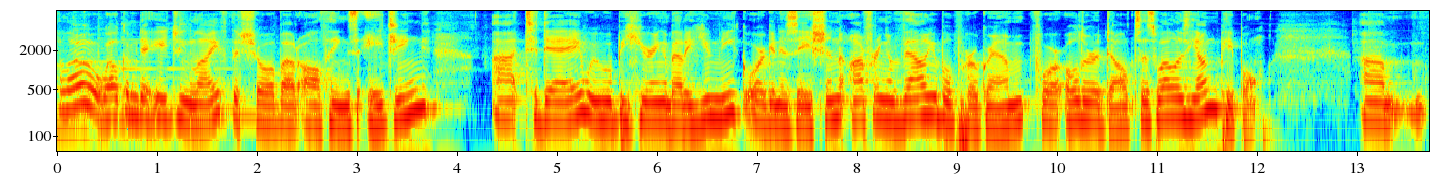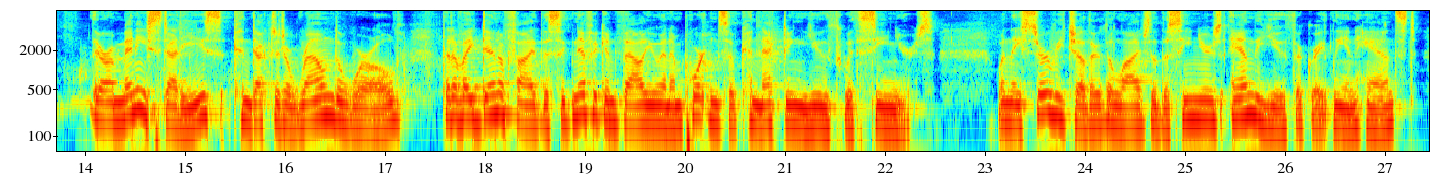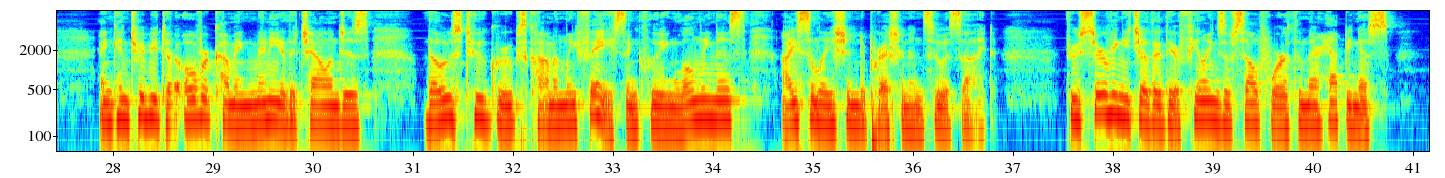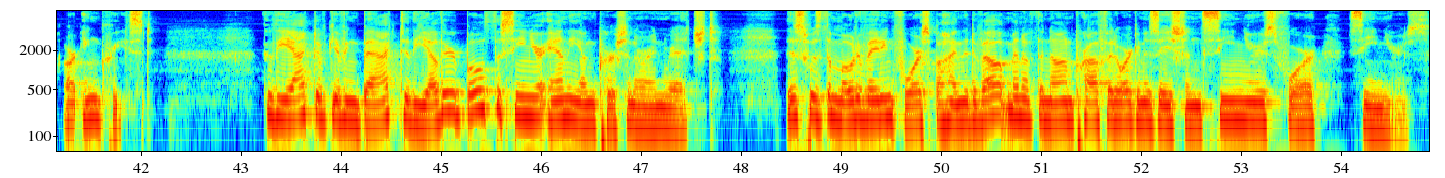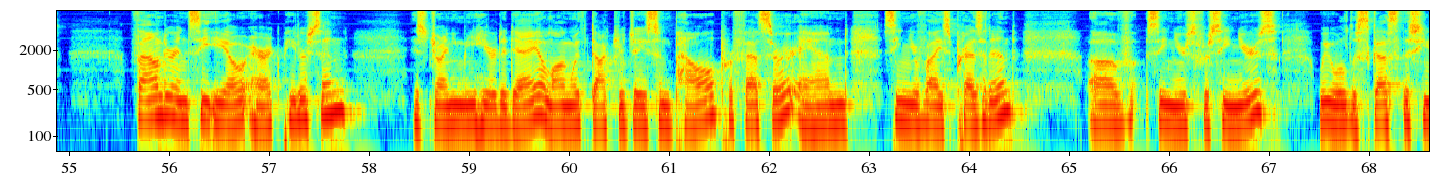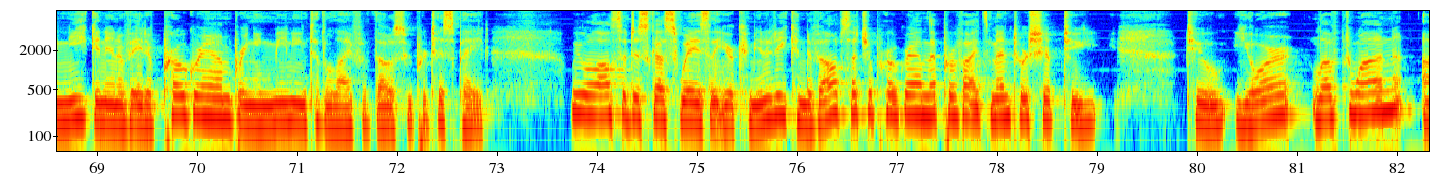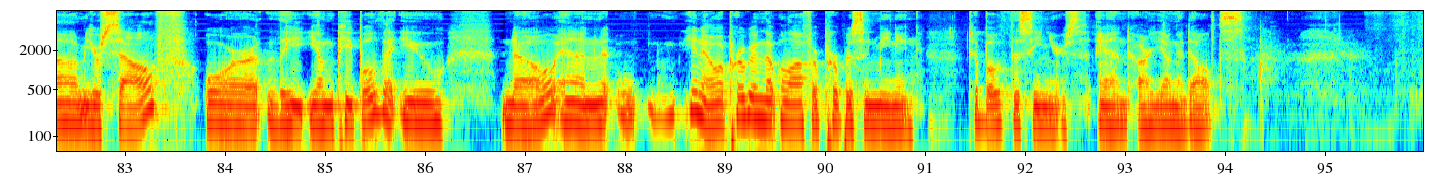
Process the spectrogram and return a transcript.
Hello, welcome to Aging Life, the show about all things aging. Uh, today, we will be hearing about a unique organization offering a valuable program for older adults as well as young people. Um, there are many studies conducted around the world that have identified the significant value and importance of connecting youth with seniors. When they serve each other, the lives of the seniors and the youth are greatly enhanced and contribute to overcoming many of the challenges those two groups commonly face, including loneliness, isolation, depression, and suicide. Through serving each other, their feelings of self worth and their happiness are increased. Through the act of giving back to the other, both the senior and the young person are enriched. This was the motivating force behind the development of the nonprofit organization Seniors for Seniors. Founder and CEO Eric Peterson is joining me here today, along with Dr. Jason Powell, professor and senior vice president of Seniors for Seniors. We will discuss this unique and innovative program, bringing meaning to the life of those who participate. We will also discuss ways that your community can develop such a program that provides mentorship to to your loved one, um, yourself, or the young people that you know, and you know, a program that will offer purpose and meaning to both the seniors and our young adults.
